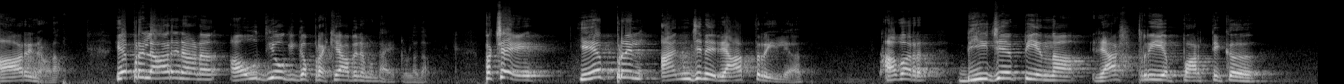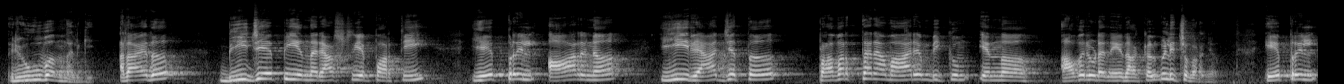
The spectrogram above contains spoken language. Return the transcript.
ആറിനാണ്. ഏപ്രിൽ ആറിനാണ് ഔദ്യോഗിക പ്രഖ്യാപനം ഉണ്ടായിട്ടുള്ളത്. പക്ഷേ ഏപ്രിൽ അഞ്ചിന് രാത്രിയിൽ അവർ ബി ജെ പി എന്ന രാഷ്ട്രീയ പാർട്ടിക്ക് രൂപം നൽകി. അതായത് ബി ജെ പി എന്ന രാഷ്ട്രീയ പാർട്ടി ഏപ്രിൽ ആറിന് ഈ രാജ്യത്ത് പ്രവർത്തനം ആരംഭിക്കും എന്ന് അവരുടെ നേതാക്കൾ വിളിച്ചു പറഞ്ഞു. ഏപ്രിൽ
